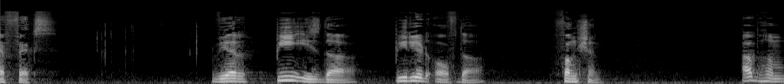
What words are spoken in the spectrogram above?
f x where p is the period of the function اب ہم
